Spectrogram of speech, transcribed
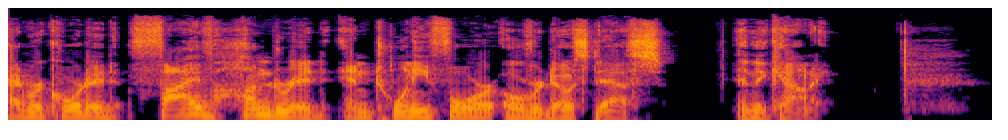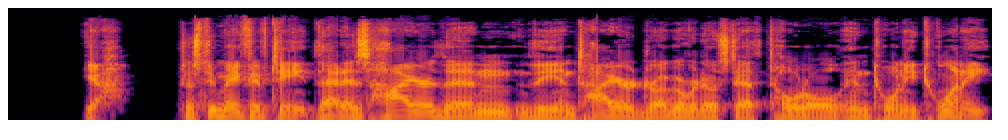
had recorded 524 overdose deaths in the county. Yeah, just through May 15th. That is higher than the entire drug overdose death total in 2020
